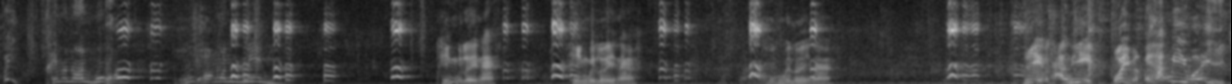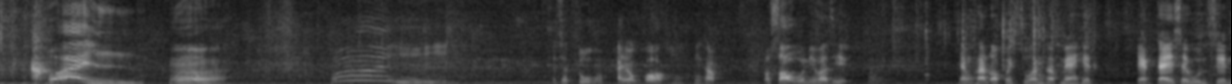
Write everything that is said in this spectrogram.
เฮ้ยใครมานอนหัวของหัวของมันนี่ทิ้งไปเลยนะทิ้งไปเลยนะทิ้งไปเลยนะ พี่ไปทางพี่เฮ้ยมันไปทางพี่เว้ยเฮ้ยเออเฮ้ยไอ้ศัตรูไอ้กอกนี่ครับ เราเศร้าวันนี้ว่าสิยังพันออกไปสวนครับ แม่เฮ็ดแกงไก่ใส่วุ้นเส้น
